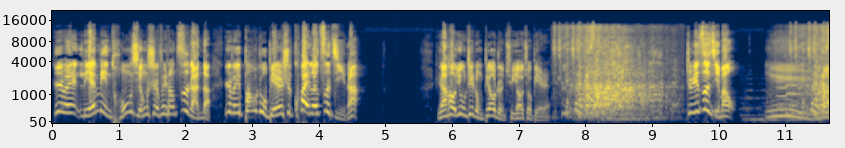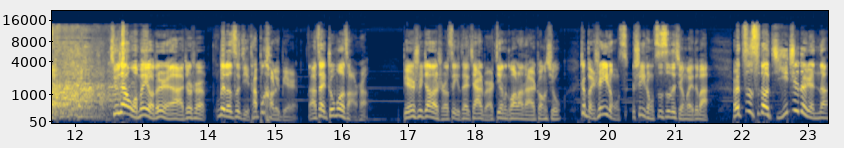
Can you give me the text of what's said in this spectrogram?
认为怜悯同行是非常自然的，认为帮助别人是快乐自己的，然后用这种标准去要求别人。至于自己嘛，嗯，就像我们有的人啊，就是为了自己，他不考虑别人啊，在周末早上。别人睡觉的时候，自己在家里边叮了咣啷在那装修，这本身一种是一种自私的行为，对吧？而自私到极致的人呢，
